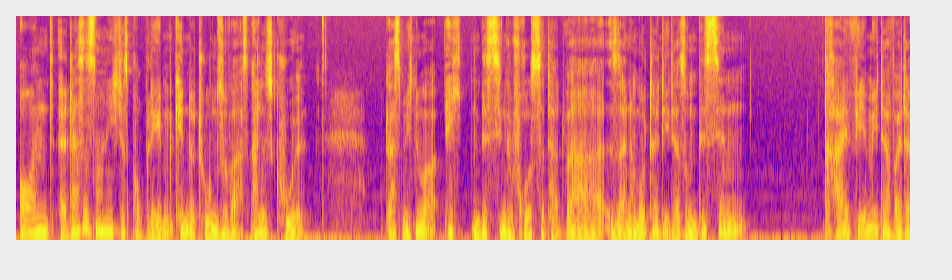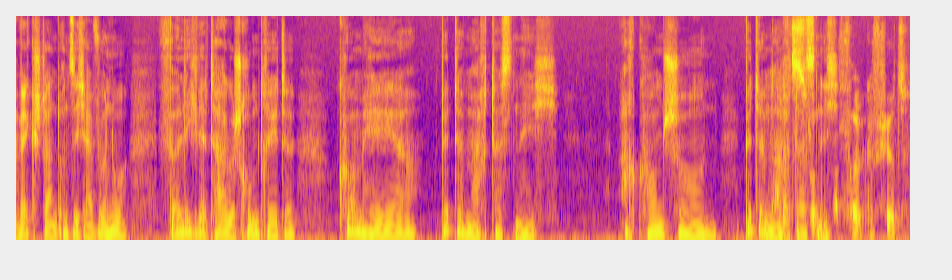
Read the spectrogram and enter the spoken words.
Und äh, das ist noch nicht das Problem. Kinder tun sowas, alles cool. Was mich nur echt ein bisschen gefrustet hat, war seine Mutter, die da so ein bisschen drei, vier Meter weiter weg stand und sich einfach nur völlig lethargisch rumdrehte. Komm her, bitte mach das nicht. Ach komm schon, bitte mach das, das nicht. Erfolg geführt?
